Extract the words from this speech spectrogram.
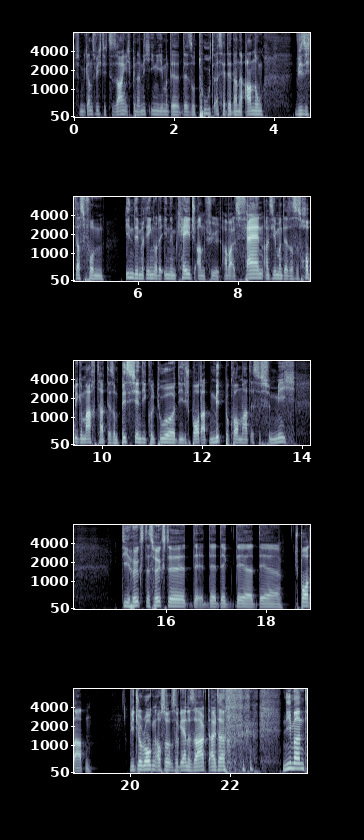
Ist mir ganz wichtig zu sagen. Ich bin da nicht irgendjemand, der, der so tut, als hätte er da eine Ahnung, wie sich das von in dem Ring oder in dem Cage anfühlt. Aber als Fan, als jemand, der das als Hobby gemacht hat, der so ein bisschen die Kultur, die Sportart mitbekommen hat, ist es für mich die höchste, das höchste der, der, der, der, der Sportarten. Wie Joe Rogan auch so, so gerne sagt, Alter, niemand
